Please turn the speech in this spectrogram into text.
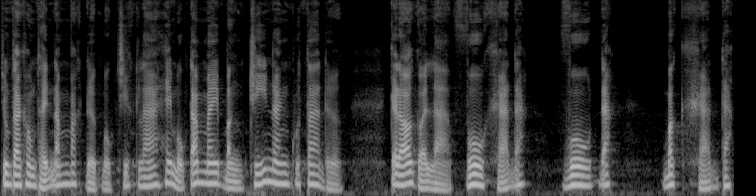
Chúng ta không thể nắm bắt được một chiếc lá hay một đám mây bằng trí năng của ta được. Cái đó gọi là vô khả đắc, vô đắc, bất khả đắc.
